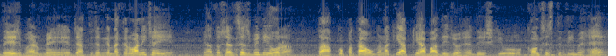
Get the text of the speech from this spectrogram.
देश भर में जाति जनगणना करवानी चाहिए। यहाँ तो सेंसस भी नहीं हो रहा। तो आपको पता होगा ना कि आपकी आबादी जो है देश की, वो कौन सी स्थिति में है?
